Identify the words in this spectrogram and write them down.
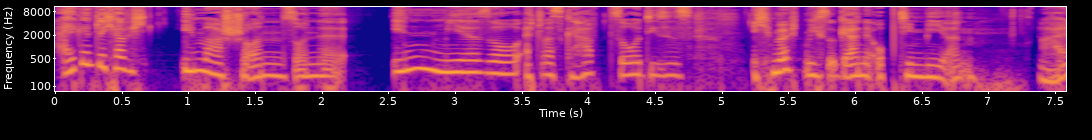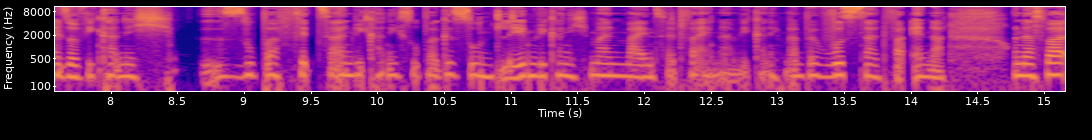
eigentlich habe ich immer schon so eine in mir so etwas gehabt, so dieses, ich möchte mich so gerne optimieren. Mhm. Also wie kann ich super fit sein, wie kann ich super gesund leben, wie kann ich mein Mindset verändern, wie kann ich mein Bewusstsein verändern. Und das war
